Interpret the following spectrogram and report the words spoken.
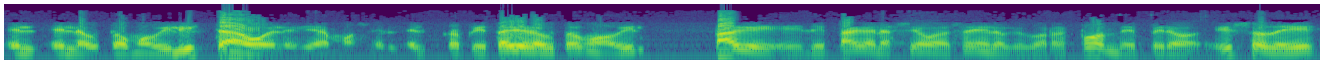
el, el, automovilista o el, digamos, el, propietario del automóvil pague, le paga a la ciudad de Buenos Aires lo que corresponde, pero eso de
